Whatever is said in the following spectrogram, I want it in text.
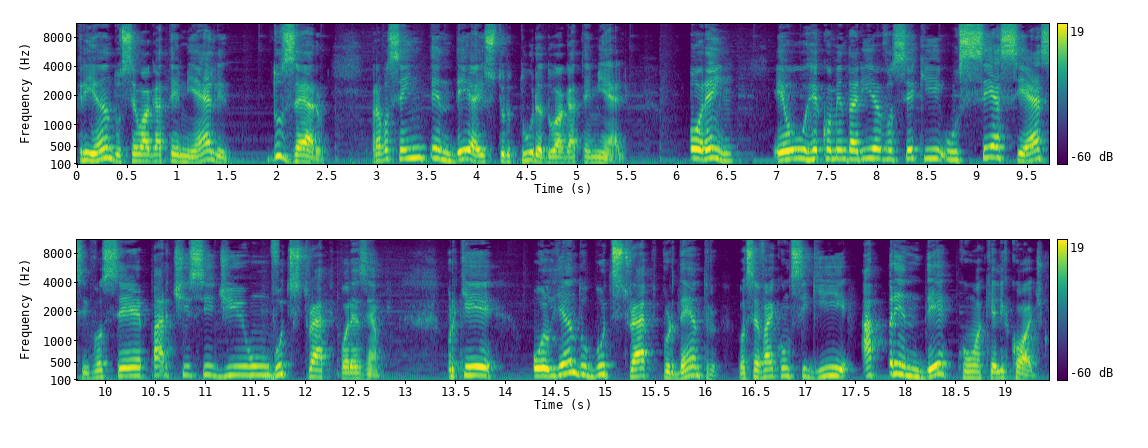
criando o seu HTML do zero, para você entender a estrutura do HTML. Porém, eu recomendaria você que o CSS você partisse de um Bootstrap, por exemplo. Porque olhando o Bootstrap por dentro, você vai conseguir aprender com aquele código.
